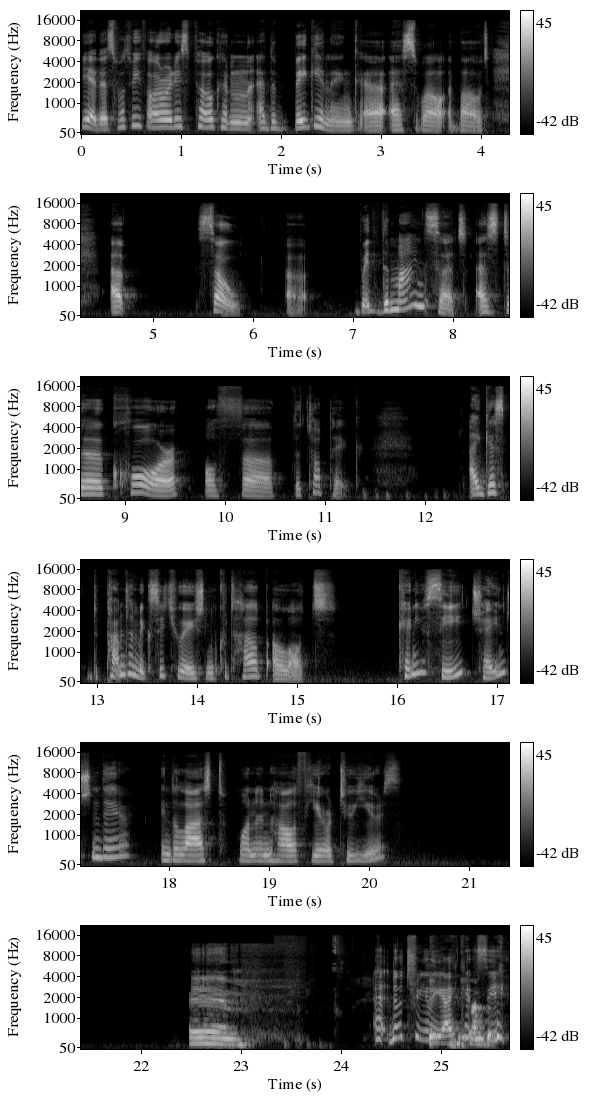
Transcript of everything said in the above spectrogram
Yeah, that's what we've already spoken at the beginning uh, as well about. Uh, so, uh, with the mindset as the core of uh, the topic, I guess the pandemic situation could help a lot. Can you see change in there in the last one and a half year or two years? Um, uh, not really, I can see.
